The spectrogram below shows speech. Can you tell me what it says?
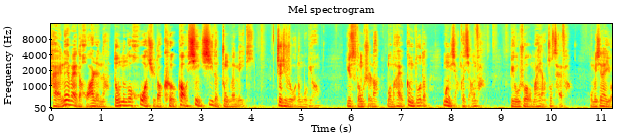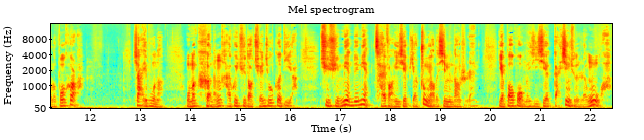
海内外的华人呢都能够获取到可靠信息的中文媒体，这就是我的目标。与此同时呢，我们还有更多的梦想和想法，比如说我们还想做采访。我们现在有了播客了，下一步呢，我们可能还会去到全球各地啊，去去面对面采访一些比较重要的新闻当事人，也包括我们一些感兴趣的人物啊。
